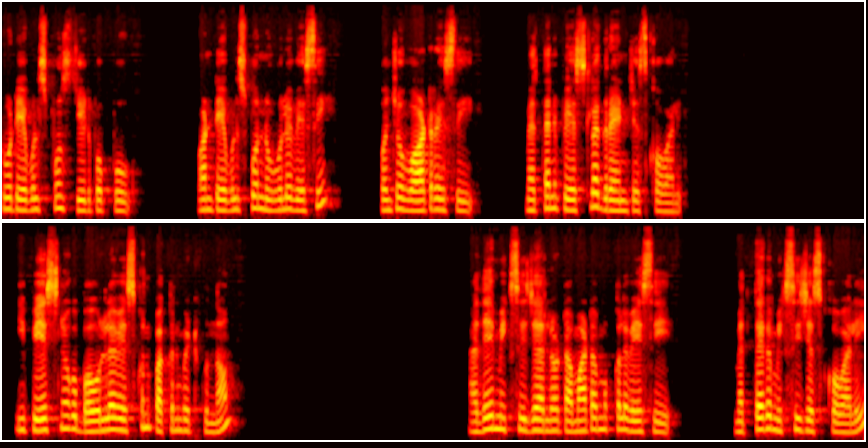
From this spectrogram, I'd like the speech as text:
టూ టేబుల్ స్పూన్స్ జీడిపప్పు వన్ టేబుల్ స్పూన్ నువ్వులు వేసి కొంచెం వాటర్ వేసి మెత్తని పేస్ట్లా గ్రైండ్ చేసుకోవాలి. ఈ పేస్ట్ని ఒక బౌల్లో వేసుకుని పక్కన పెట్టుకుందాం. అదే మిక్సీ జార్లో టమాటా ముక్కలు వేసి మెత్తగా మిక్సీ చేసుకోవాలి.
